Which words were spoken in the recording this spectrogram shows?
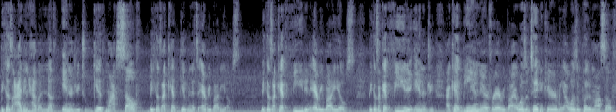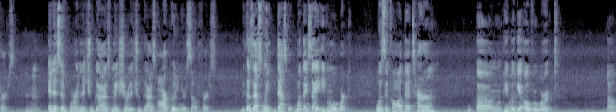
because I didn't have enough energy to give myself because I kept giving it to everybody else. Because I kept feeding everybody else. Because I kept feeding energy. I kept being there for everybody. I wasn't taking care of me. I wasn't putting myself 1st mm-hmm. And it's important that you guys make sure that you guys are putting yourself first. Because that's when that's what they say even with work. What's it called? That term uh, when people what? get overworked Oh,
